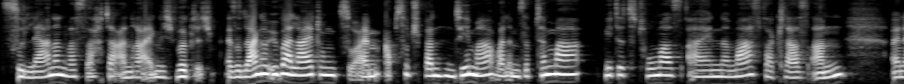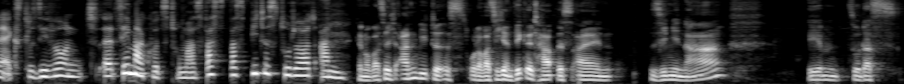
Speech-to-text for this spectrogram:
zu lernen, was sagt der andere eigentlich wirklich. Also lange Überleitung zu einem absolut spannenden Thema, weil im September bietet Thomas eine Masterclass an, eine exklusive. Und erzähl mal kurz, Thomas, was, was bietest du dort an? Genau, was ich anbiete ist, oder was ich entwickelt habe, ist ein Seminar, eben so dass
